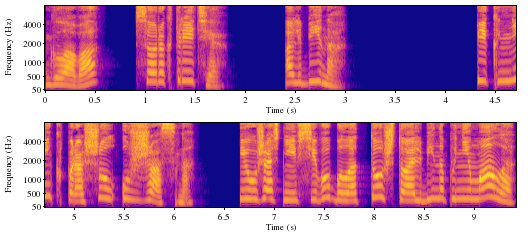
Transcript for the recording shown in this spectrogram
Глава 43. Альбина. Пикник прошел ужасно. И ужаснее всего было то, что Альбина понимала,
